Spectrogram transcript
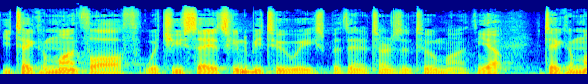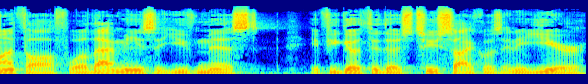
You take a month off, which you say it's going to be two weeks, but then it turns into a month. Yep. You take a month off. Well, that means that you've missed. If you go through those two cycles in a year,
